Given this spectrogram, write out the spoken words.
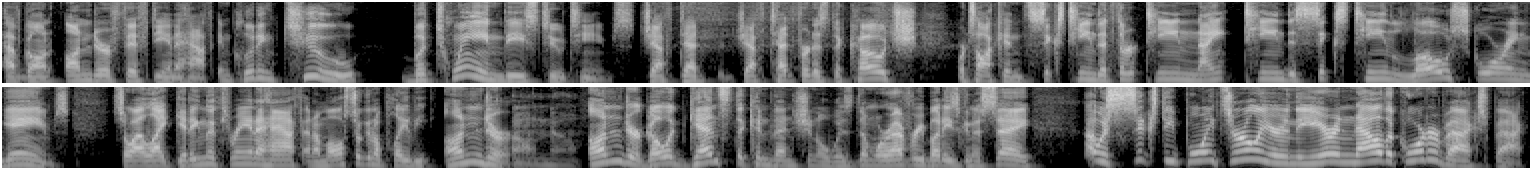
have gone under 50 and a half, including two between these two teams. Jeff Dead, Jeff Tedford is the coach. We're talking 16 to 13, 19 to 16 low scoring games. So I like getting the three and a half, and I'm also going to play the under. Oh no. Under, go against the conventional wisdom where everybody's going to say, I was 60 points earlier in the year, and now the quarterback's back.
